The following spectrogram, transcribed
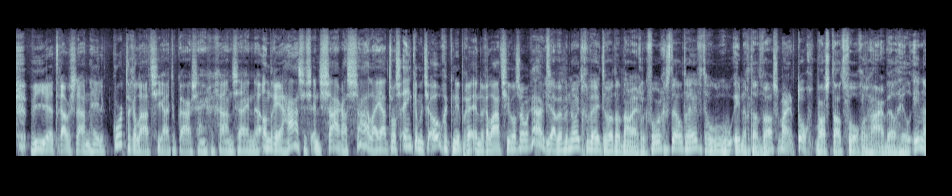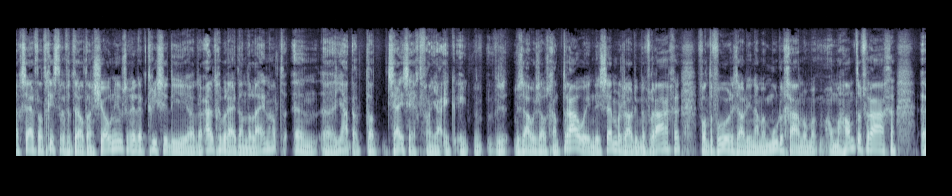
Wie eh, trouwens na een hele korte relatie uit elkaar zijn gegaan, zijn eh, Andrea Hazes en Sarah Sala. Ja, het was één keer met je ogen knipperen en de relatie was er weer uit. Ja, we hebben nooit geweten wat dat nou eigenlijk voorgesteld heeft. Hoe, hoe innig dat was. Maar toch was dat volgens haar wel heel innig. Zij heeft dat gisteren verteld aan Shownieuws. Een redactrice die er uitgebreid aan de lijn had. En eh, ja, dat, dat, zij zegt van ja, ik, ik, we, zouden zelfs gaan trouwen. In december zou hij me vragen. Van tevoren zou hij naar mijn moeder gaan om, om mijn hand te vragen. Eh,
